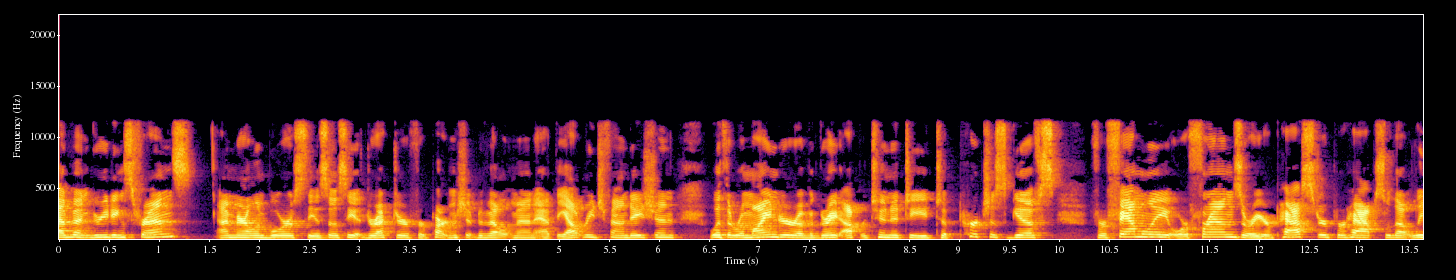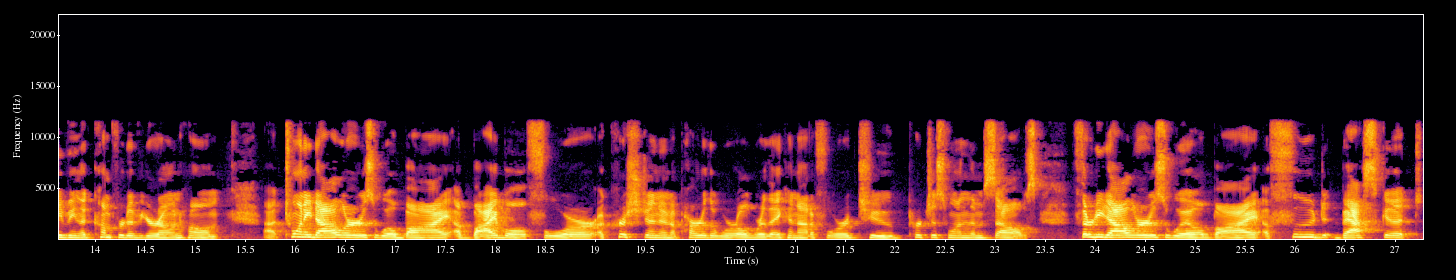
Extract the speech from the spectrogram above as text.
Advent greetings, friends. I'm Marilyn Borst, the Associate Director for Partnership Development at the Outreach Foundation, with a reminder of a great opportunity to purchase gifts for family or friends or your pastor, perhaps, without leaving the comfort of your own home. Uh, $20 will buy a Bible for a Christian in a part of the world where they cannot afford to purchase one themselves. $30 will buy a food basket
